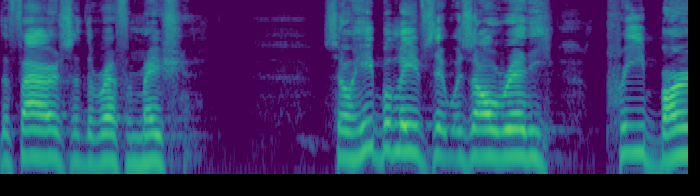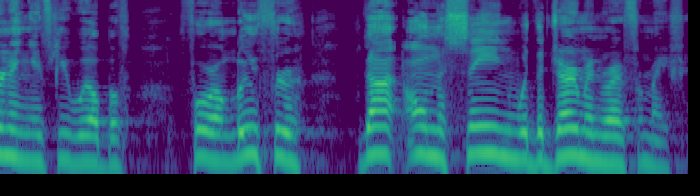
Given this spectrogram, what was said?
the fires of the Reformation. So he believes it was already pre burning, if you will, before Luther got on the scene with the German Reformation.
